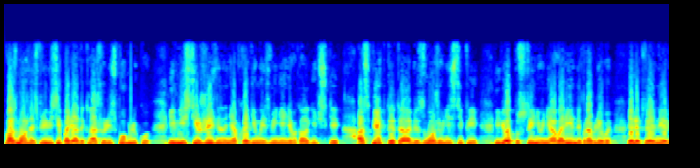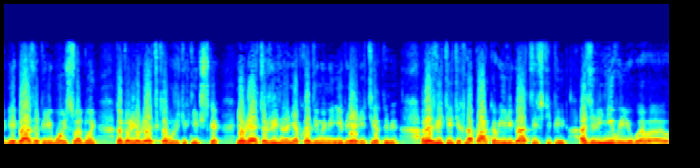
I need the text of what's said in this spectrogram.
Возможность привести порядок в нашу республику и внести жизненно необходимые изменения в экологические аспекты – это обезвоживание степи, ее опустынивание, аварийные проблемы электроэнергии, газа, перебои с водой, которые являются к тому же технической, являются жизненно необходимыми и приоритетными. Развитие технопарков, ирригации степи, ее, э,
